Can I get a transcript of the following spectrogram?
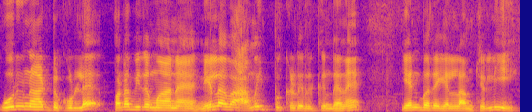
ஒரு நாட்டுக்குள்ள பலவிதமான நில அமைப்புகள் இருக்கின்றன என்பதையெல்லாம் சொல்லி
